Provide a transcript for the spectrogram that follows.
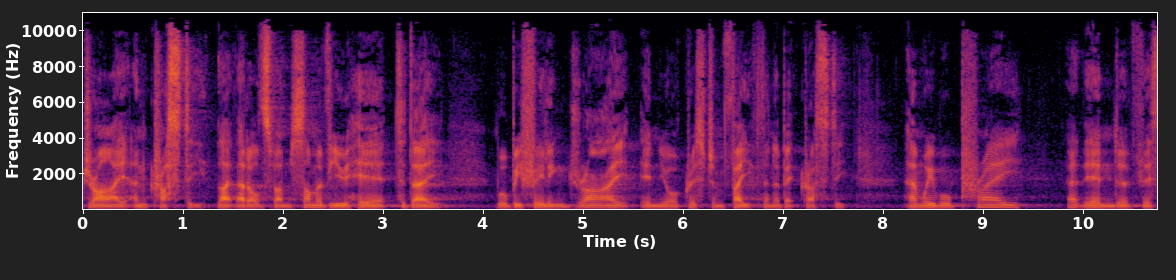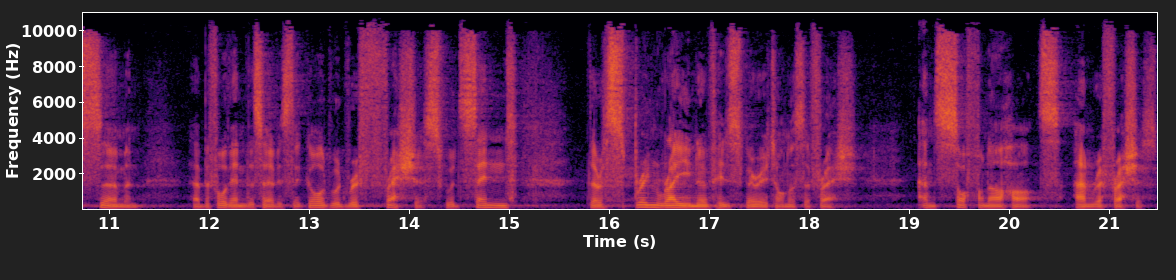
dry and crusty like that old sponge. Some of you here today will be feeling dry in your Christian faith and a bit crusty. And we will pray at the end of this sermon, uh, before the end of the service, that God would refresh us, would send the spring rain of His Spirit on us afresh and soften our hearts and refresh us.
